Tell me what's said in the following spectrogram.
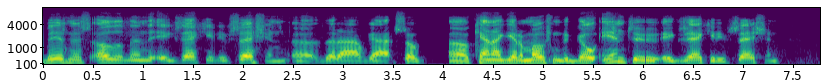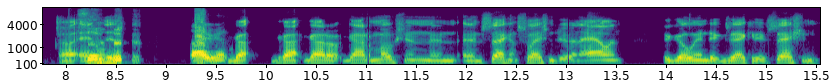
business other than the executive session uh, that I've got. So uh, can I get a motion to go into executive session? uh, at So this Got, got, got a, got a motion and, and second Schlesinger and Allen to go into executive session.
